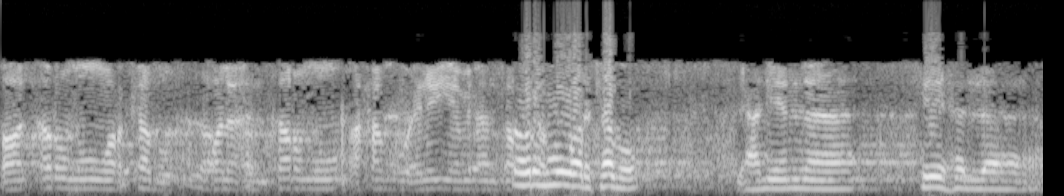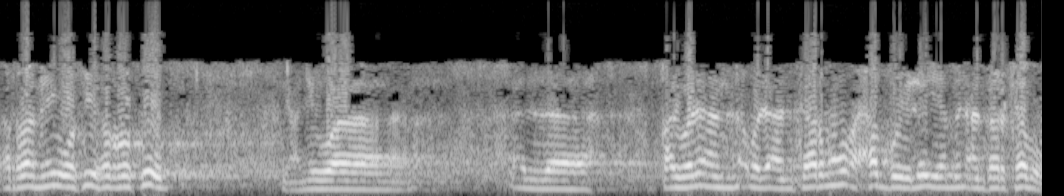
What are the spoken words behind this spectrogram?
وقال أرموا واركبوا قال أن ترموا أحب إلي من أن تركبوا. أرموا واركبوا. يعني إن فيه الرمي وفيه الركوب. يعني و قال ولأن, ولأن ترموا أحب إلي من أن تركبوا.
